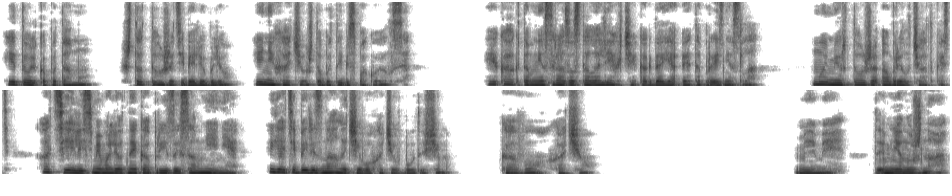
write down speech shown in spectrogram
«И только потому, что тоже тебя люблю и не хочу, чтобы ты беспокоился». И как-то мне сразу стало легче, когда я это произнесла. Мой мир тоже обрел четкость. Отселись мимолетные капризы и сомнения. Я теперь знала, чего хочу в будущем. Кого хочу. «Мими, ты мне нужна!»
